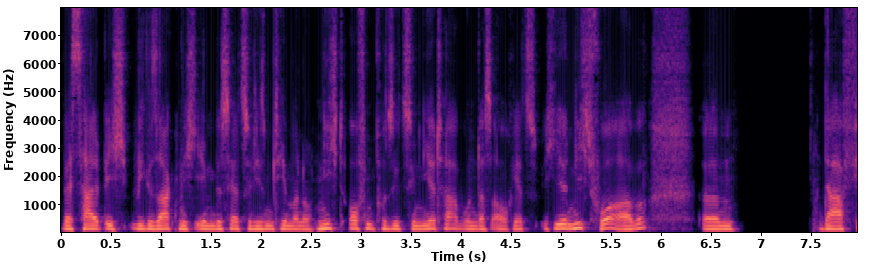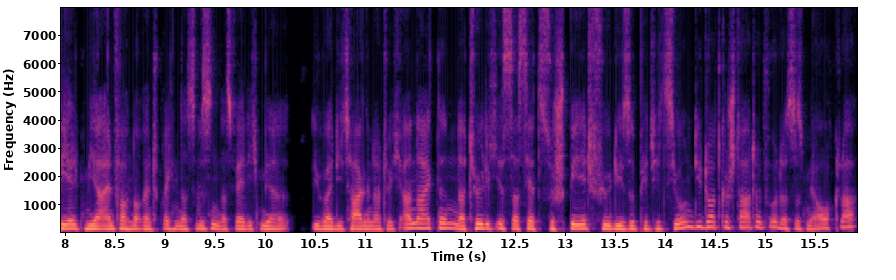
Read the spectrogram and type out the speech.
Weshalb ich, wie gesagt, mich eben bisher zu diesem Thema noch nicht offen positioniert habe und das auch jetzt hier nicht vorhabe. Ähm, da fehlt mir einfach noch entsprechend das Wissen. Das werde ich mir über die Tage natürlich aneignen. Natürlich ist das jetzt zu spät für diese Petition, die dort gestartet wurde. Das ist mir auch klar.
